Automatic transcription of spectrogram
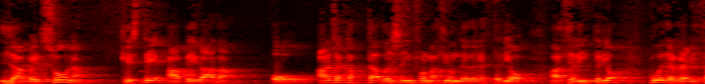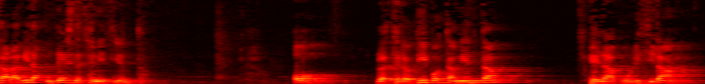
la persona que esté apegada o haya captado esa información desde el exterior hacia el interior, puede realizar la vida desde Cenicienta. O los estereotipos también están en la publicidad.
